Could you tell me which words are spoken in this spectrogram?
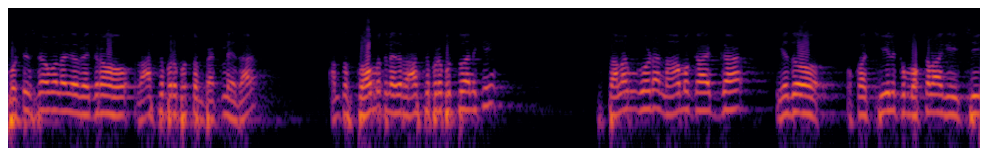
పొట్టి శ్రీరాముల గారి విగ్రహం రాష్ట్ర ప్రభుత్వం పెట్టలేదా? అంత స్తోమత లేదా రాష్ట్ర ప్రభుత్వానికి? స్థలం కూడా నామకాగ్గా ఏదో ఒక చీలిక మొక్కలాగా ఇచ్చి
